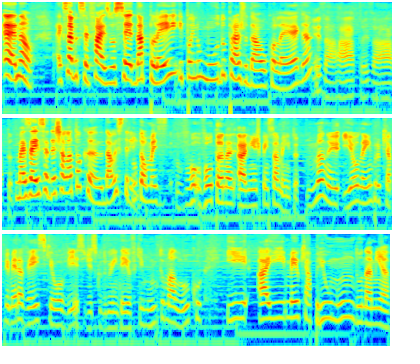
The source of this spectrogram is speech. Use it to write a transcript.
É, não. É que sabe o que você faz? Você dá play e põe no mudo pra ajudar o colega. exato, exato. Mas aí você deixa lá tocando, dá o stream. Então, mas vo- voltando à linha de pensamento. Mano, e, eu lembro que a primeira vez que eu ouvi esse disco do Green Day, eu fiquei muito maluco. E aí meio que abriu um mundo na minha,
